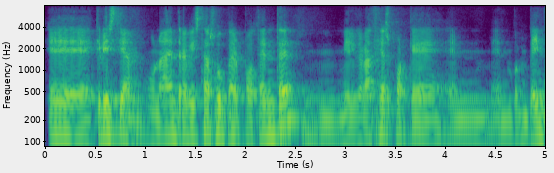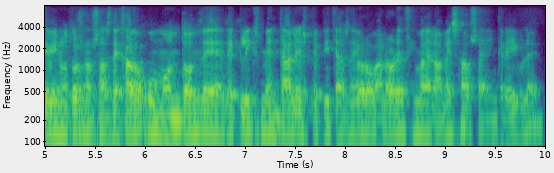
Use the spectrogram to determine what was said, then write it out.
Eh, Cristian, una entrevista súper potente. Mil gracias porque en, 20 minutos nos has dejado un montón de, clics mentales, pepitas de oro, valor encima de la mesa. O sea, increíble.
